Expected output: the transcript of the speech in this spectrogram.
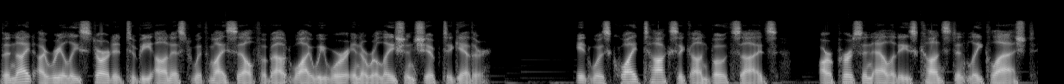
The night I really started to be honest with myself about why we were in a relationship together. It was quite toxic on both sides, our personalities constantly clashed,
